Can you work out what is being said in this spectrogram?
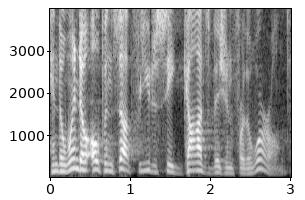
and the window opens up for you to see God's vision for the world.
